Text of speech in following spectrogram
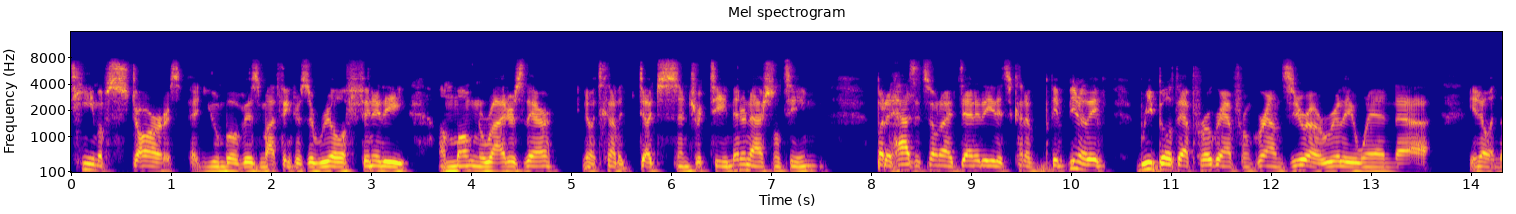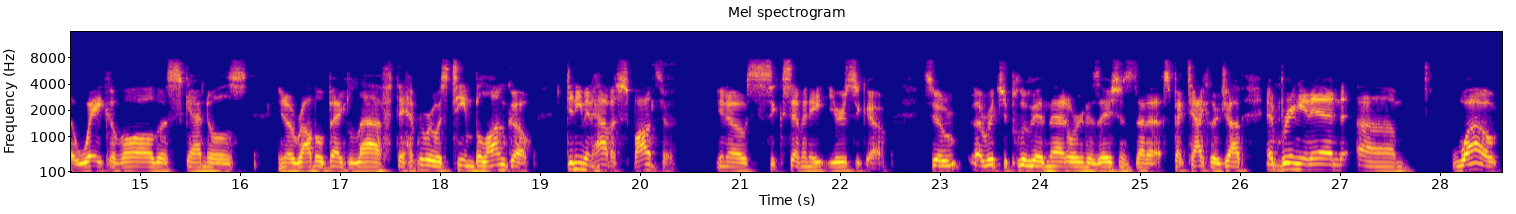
team of stars at Jumbo Visma. I think there's a real affinity among the riders there. You know, it's kind of a Dutch centric team, international team, but it has its own identity. That's kind of, they've, you know, they've rebuilt that program from ground zero really when, uh, you know, in the wake of all those scandals, you know, Rabobank left. They have, remember it was Team Blanco, didn't even have a sponsor, you know, six, seven, eight years ago. So uh, Richard Plugge and that organization has done a spectacular job and bringing in, um, Wout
